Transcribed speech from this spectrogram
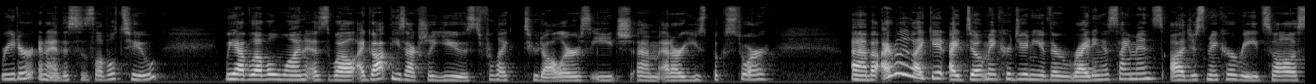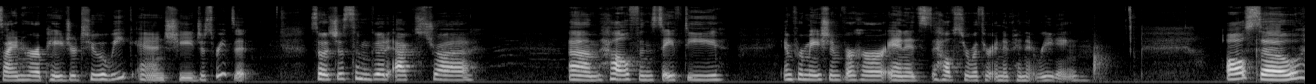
reader. And I, this is level two. We have level one as well. I got these actually used for like $2 each um, at our used bookstore. Uh, but I really like it. I don't make her do any of the writing assignments. I'll just make her read. So I'll assign her a page or two a week and she just reads it. So it's just some good extra um, health and safety information for her, and it helps her with her independent reading. Also,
